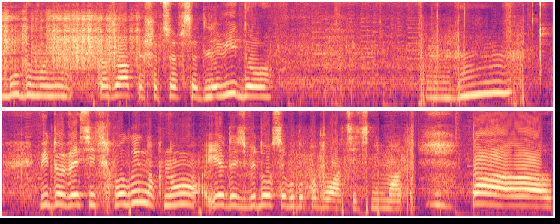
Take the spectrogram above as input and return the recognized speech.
Будемо їм казати, що це все для відео. Угу. Відео 10 хвилинок, ну я десь відоси буду по 20 знімати. Так,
